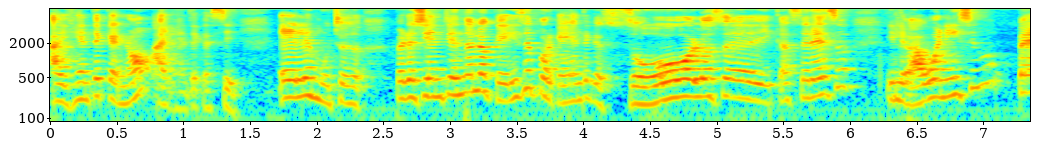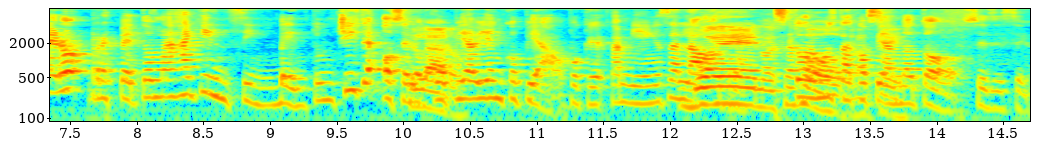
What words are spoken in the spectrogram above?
hay gente que no, hay gente que sí, él es mucho eso, pero sí entiendo lo que dice porque hay gente que solo se dedica a hacer eso y le va buenísimo, pero respeto más a quien se inventa un chiste o se lo copia bien copiado, porque también esa es la Bueno, otra, esa es todo el mundo está copiando sí. todo, sí, sí, sí.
